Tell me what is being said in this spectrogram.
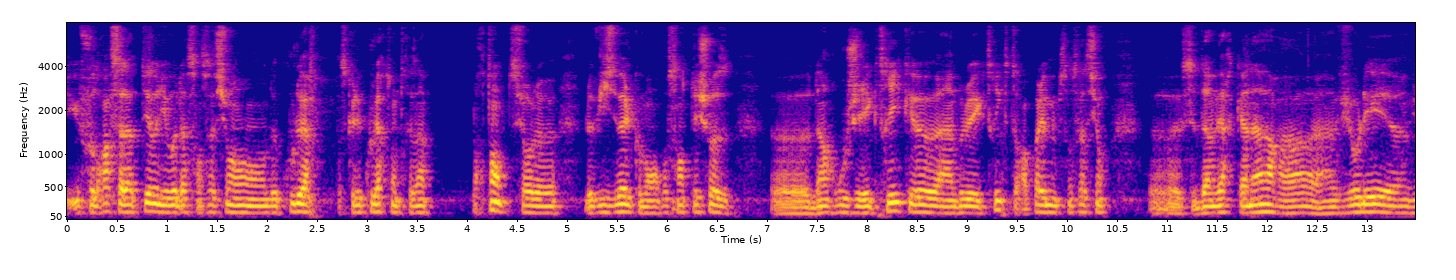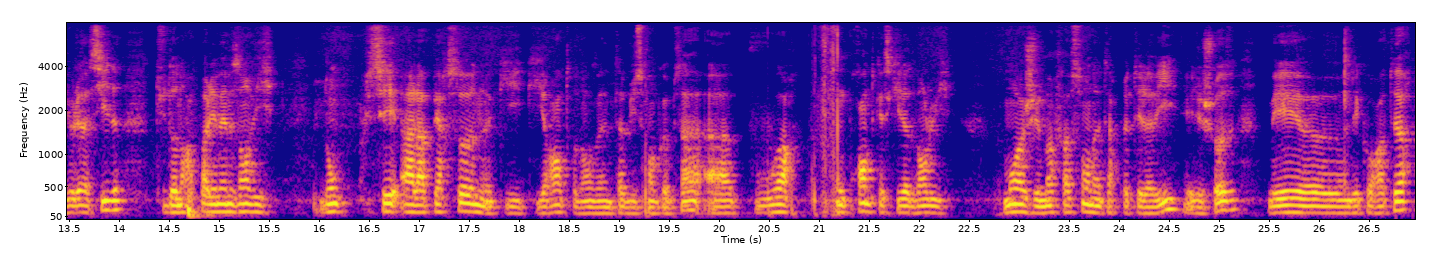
Il faudra s'adapter au niveau de la sensation de couleur. Parce que les couleurs sont très importantes sur le, visuel, comment on ressent les choses. Euh, d'un rouge électrique à un bleu électrique, tu n'auras pas les mêmes sensations. Euh, c'est d'un vert canard à un violet, un violet acide, tu donneras pas les mêmes envies. Donc c'est à la personne qui, qui, rentre dans un établissement comme ça à pouvoir comprendre qu'est-ce qu'il a devant lui. Moi j'ai ma façon d'interpréter la vie et les choses, mais euh, un décorateur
